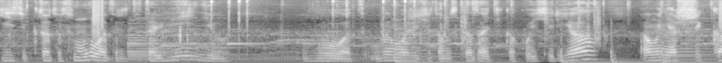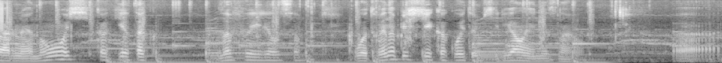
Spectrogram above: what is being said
если кто-то смотрит это видео, вот, вы можете там сказать, какой сериал. А у меня шикарная новость, как я так зафейлился. Вот, вы напишите какой там сериал, я не знаю. А,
